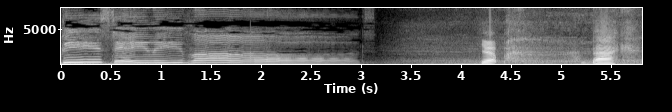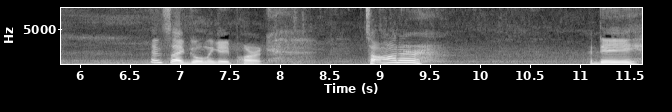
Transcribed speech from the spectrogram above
B's Daily Vlogs. Yep, back inside Golden Gate Park to honor a day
